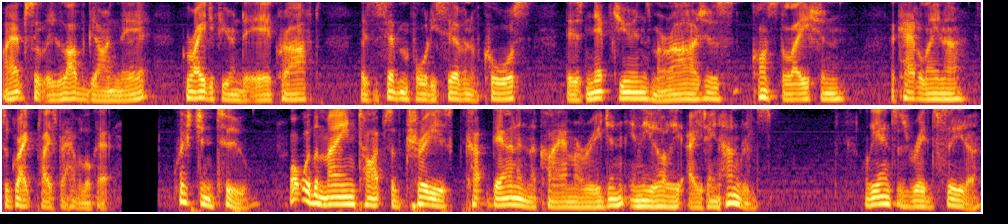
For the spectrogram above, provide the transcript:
I absolutely love going there. Great if you're into aircraft. There's the 747, of course. There's Neptunes, Mirages, Constellation, a Catalina. It's a great place to have a look at. Question 2. What were the main types of trees cut down in the Kiama region in the early 1800s? Well, the answer is red cedar.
